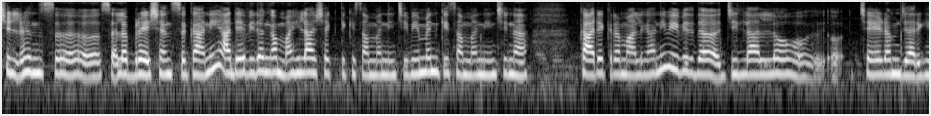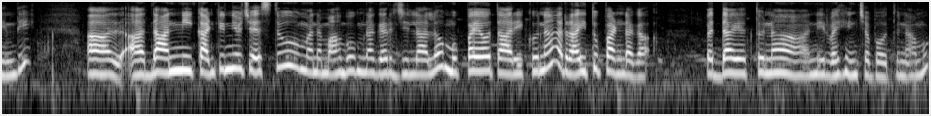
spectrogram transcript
చిల్డ్రన్స్ సెలబ్రేషన్స్ కానీ అదేవిధంగా మహిళా శక్తికి సంబంధించి విమెన్కి సంబంధించిన కార్యక్రమాలు కానీ వివిధ జిల్లాల్లో చేయడం జరిగింది. దాన్ని కంటిన్యూ చేస్తూ మన మహబూబ్ నగర్ జిల్లాలో ముప్పయో తారీఖున రైతు పండగ పెద్ద ఎత్తున నిర్వహించబోతున్నాము.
